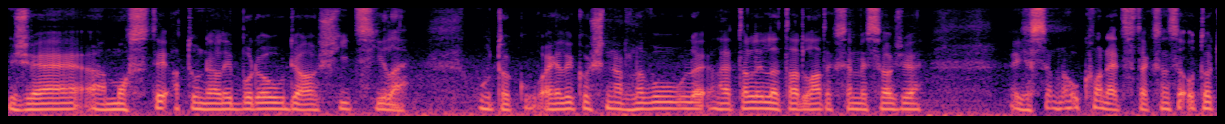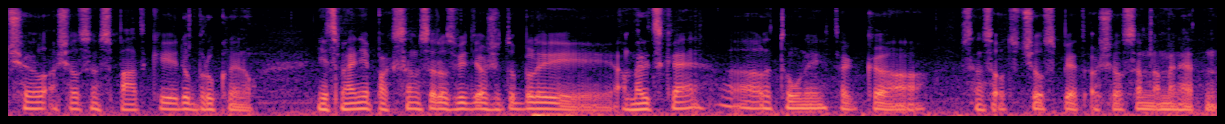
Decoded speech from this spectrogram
že mosty a tunely budou další cíle útoku. A jelikož nad hlavou létaly letadla, tak jsem myslel, že je se mnou konec. Tak jsem se otočil a šel jsem zpátky do Brooklynu. Nicméně pak jsem se dozvěděl, že to byly americké eh, letouny, tak eh, jsem se otočil zpět a šel jsem na Manhattan.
